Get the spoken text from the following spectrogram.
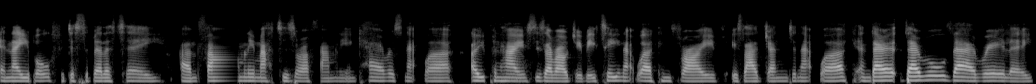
Enable for disability, um, Family Matters or our family and carers network, Open House is our LGBT network, and Thrive is our gender network. And they're they're all there really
